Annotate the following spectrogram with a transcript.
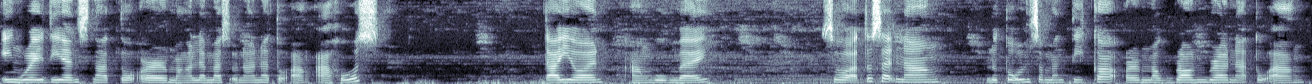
ingredients nato or mga lamas una nato ang ahos. Dayon ang bombay. So ato sa nang lutoon sa mantika or mag brown brown nato ang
